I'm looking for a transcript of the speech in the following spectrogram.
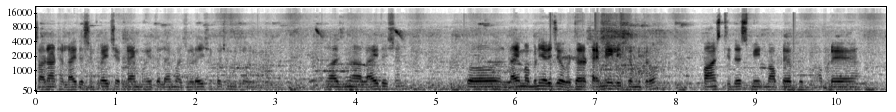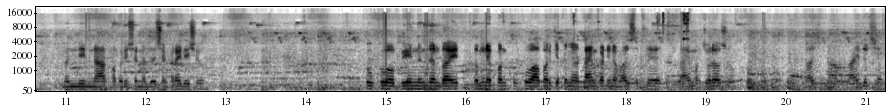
સાડા આઠે લાઈવ દર્શન કરાય છે. ટાઈમ હોય તો લાઈવમાં જોડાઈ શકો છો મિત્રો. આજના લાઈવ દર્શન તો લાઈવમાં બની રહીજો. વધારે ટાઈમ નહીં લીધો મિત્રો. પાંચથી દસ મિનિટમાં આપણે આપણે મંદિરના આખા પરિસરના દર્શન કરાવી દઈશું. ખૂબ ખૂબ અભિનંદનભાઈ. તમને પણ ખૂબ ખૂબ આભાર કે તમે ટાઈમ કાઢીને મારી સાથે લાઈવમાં જોડાવશો. આજના લાઈવ દર્શન.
